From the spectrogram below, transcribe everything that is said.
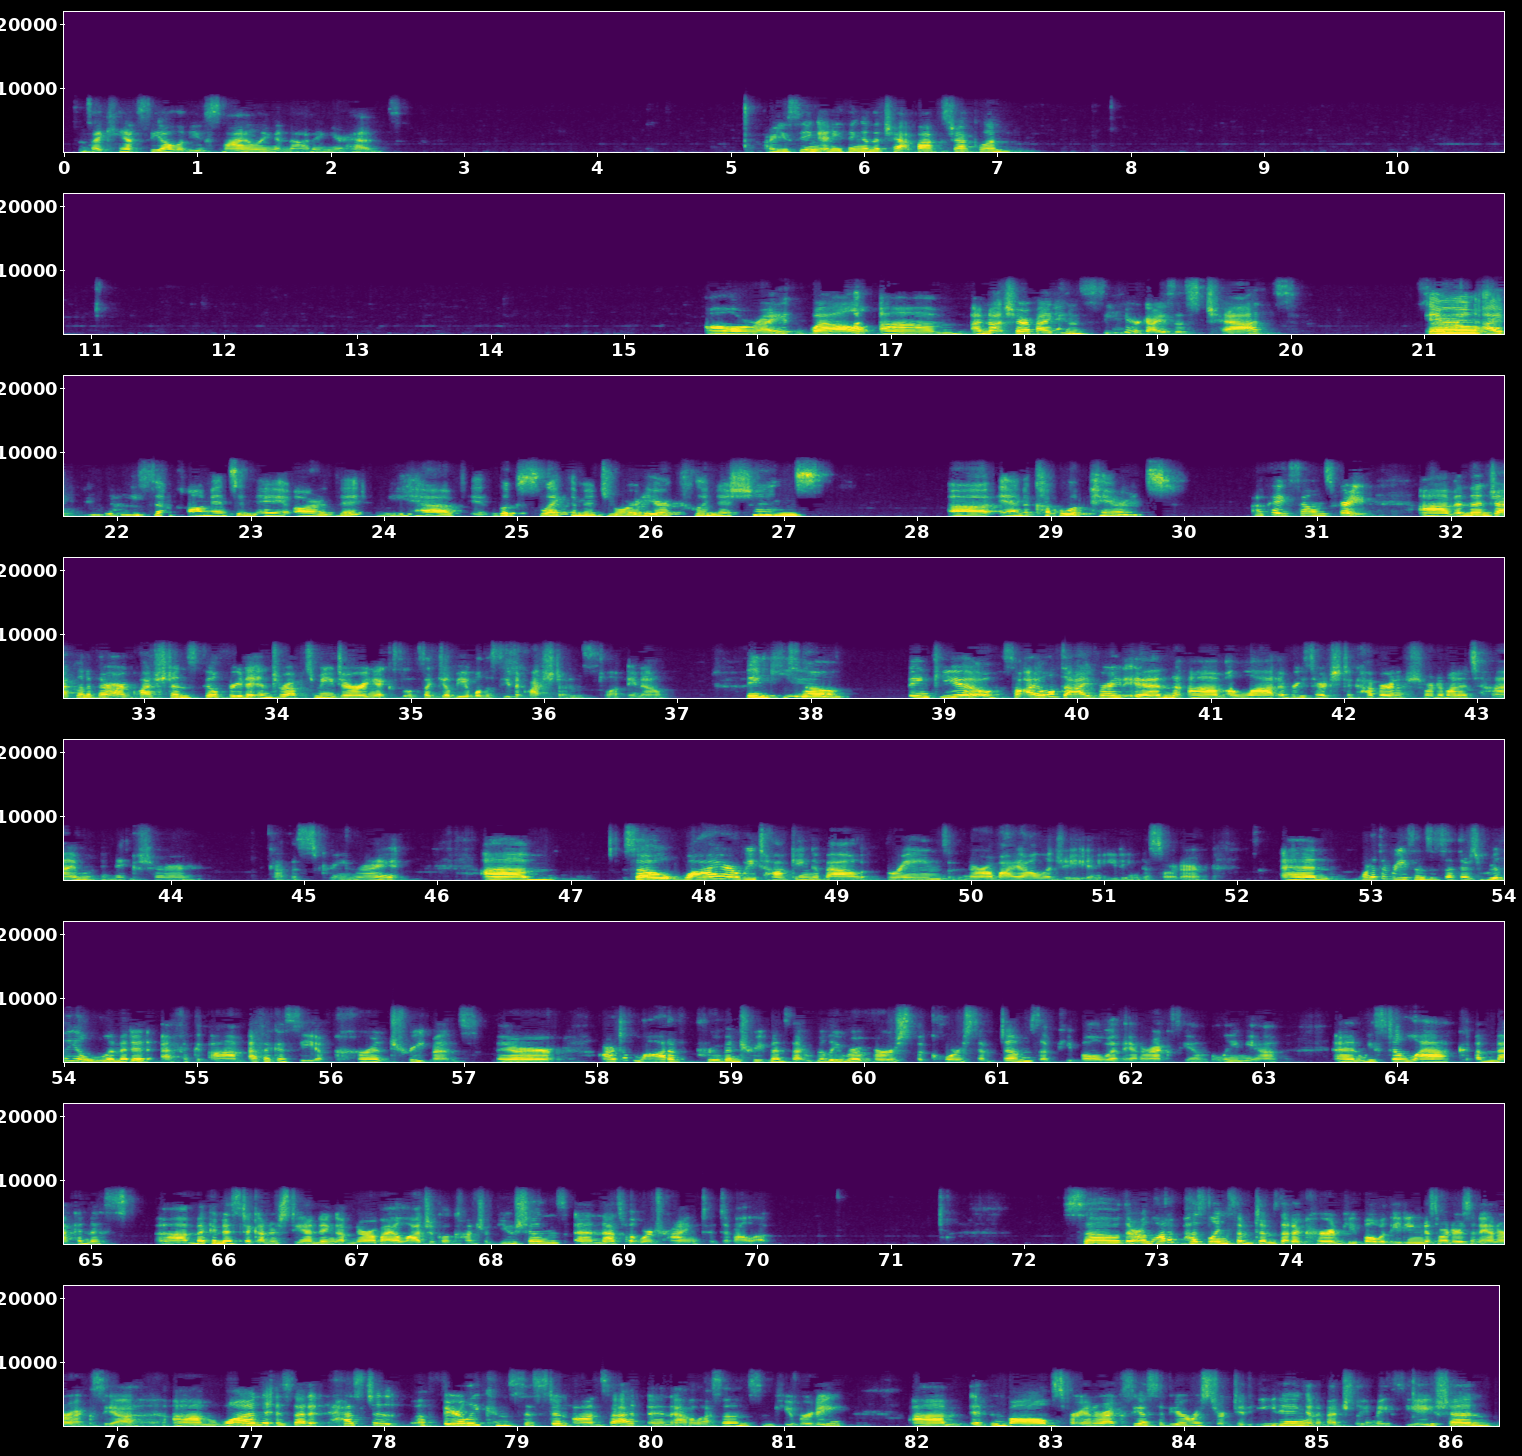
since I can't see all of you smiling and nodding your heads. Are you seeing anything in the chat box, Jacqueline? All right, well, um, I'm not sure if I can see your guys' chats. So. Erin, I see some comments, and they are that we have, it looks like the majority are clinicians uh, and a couple of parents. Okay, sounds great. Um, and then, Jacqueline, if there are questions, feel free to interrupt me during it. It looks like you'll be able to see the questions. Let me know. Thank you. So, thank you. So I will dive right in. Um, a lot of research to cover in a short amount of time. Let me make sure I got the screen right. Um, so why are we talking about brains neurobiology and eating disorder? And one of the reasons is that there's really a limited effic um, efficacy of current treatments. There aren't a lot of proven treatments that really reverse the core symptoms of people with anorexia and bulimia. And we still lack a uh, mechanistic understanding of neurobiological contributions, and that's what we're trying to develop. So there are a lot of puzzling symptoms that occur in people with eating disorders and anorexia. Um, one is that it has to a fairly consistent onset in adolescence and puberty. Um, it involves, for anorexia, severe restricted eating and eventually emaciation.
